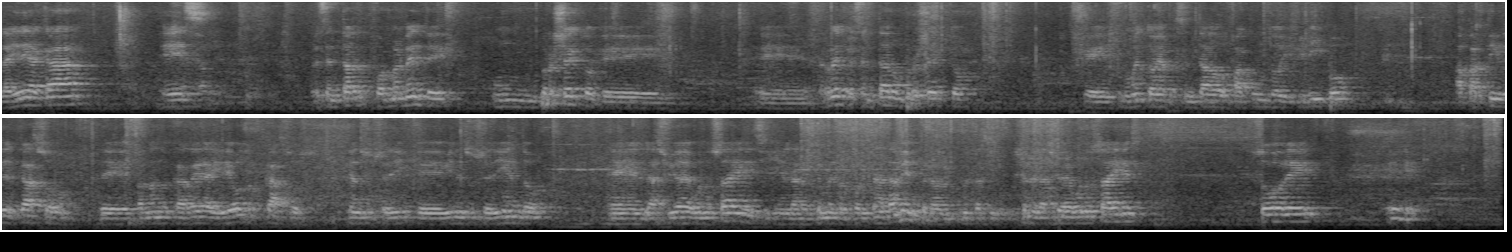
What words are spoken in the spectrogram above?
La idea acá es presentar formalmente un proyecto que eh, representar un proyecto que en su momento había presentado Facundo Di Filippo a partir del caso de Fernando Carrera y de otros casos que, han sucedido, que vienen sucediendo en la ciudad de Buenos Aires y en la región metropolitana también, pero en nuestra circunscripción de la ciudad de Buenos Aires, sobre eh,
